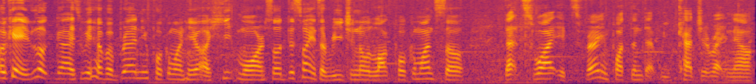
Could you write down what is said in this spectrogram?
okay, look guys, we have a brand new Pokemon here, a Heatmor. So this one is a regional lock Pokemon. So that's why it's very important that we catch it right now.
